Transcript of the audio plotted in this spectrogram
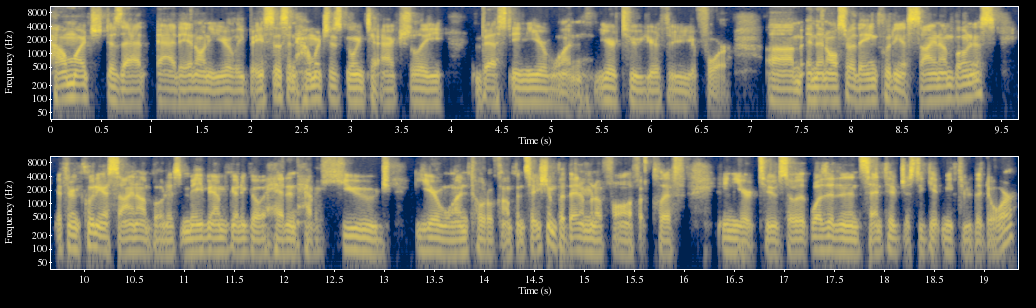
How much does that add in on a yearly basis, and how much is going to actually vest in year one, year two, year three, year four? Um, and then also, are they including a sign on bonus? If they're including a sign on bonus, maybe I'm going to go ahead and have a huge year one total compensation, but then I'm going to fall off a cliff in year two. So, was it an incentive just to get me through the door?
